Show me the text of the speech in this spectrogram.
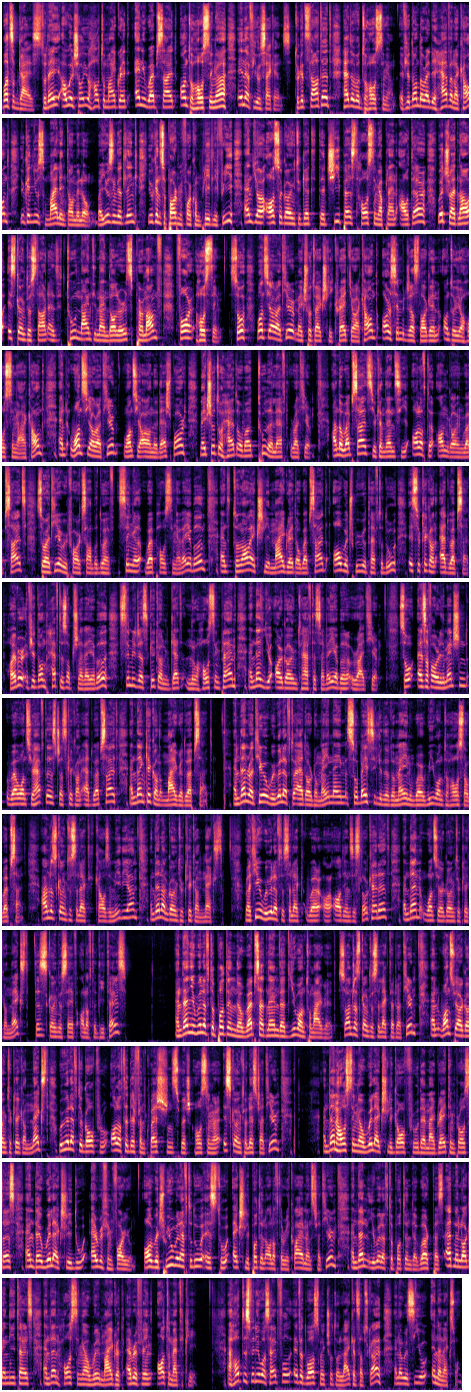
What's up guys, today I will show you how to migrate any website onto Hostinger in a few seconds. To get started, head over to Hostinger. If you don't already have an account, you can use my link down below. By using that link, you can support me for completely free and you are also going to get the cheapest Hostinger plan out there, which right now is going to start at $299 per month for hosting. So once you are right here, make sure to actually create your account or simply just log in onto your hosting account. And once you are right here, once you are on the dashboard, make sure to head over to the left right here. Under websites, you can then see all of the ongoing websites. So right here, we for example do have single web hosting available. And to now actually migrate our website, all which we would have to do is to click on add website. However, if you don't have this option available, simply just click on get new hosting plan and then you are going to have this available right here. So as I've already mentioned, well, once you have this, just click on add website and then click on migrate website. And then right here we will have to add our domain name, so basically the domain where we want to host our website. I'm just going to select Krause Media and then I'm going to click on next. Right here we will have to select where our audience is located and then once we are going to click on next, this is going to save all of the details. And then you will have to put in the website name that you want to migrate. So I'm just going to select that right here. And once we are going to click on next, we will have to go through all of the different questions which Hostinger is going to list right here. And then Hostinger will actually go through the migrating process and they will actually do everything for you. All which you will have to do is to actually put in all of the requirements right here. And then you will have to put in the WordPress admin login details and then Hostinger will migrate everything automatically. I hope this video was helpful. If it was, make sure to like and subscribe and I will see you in the next one.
